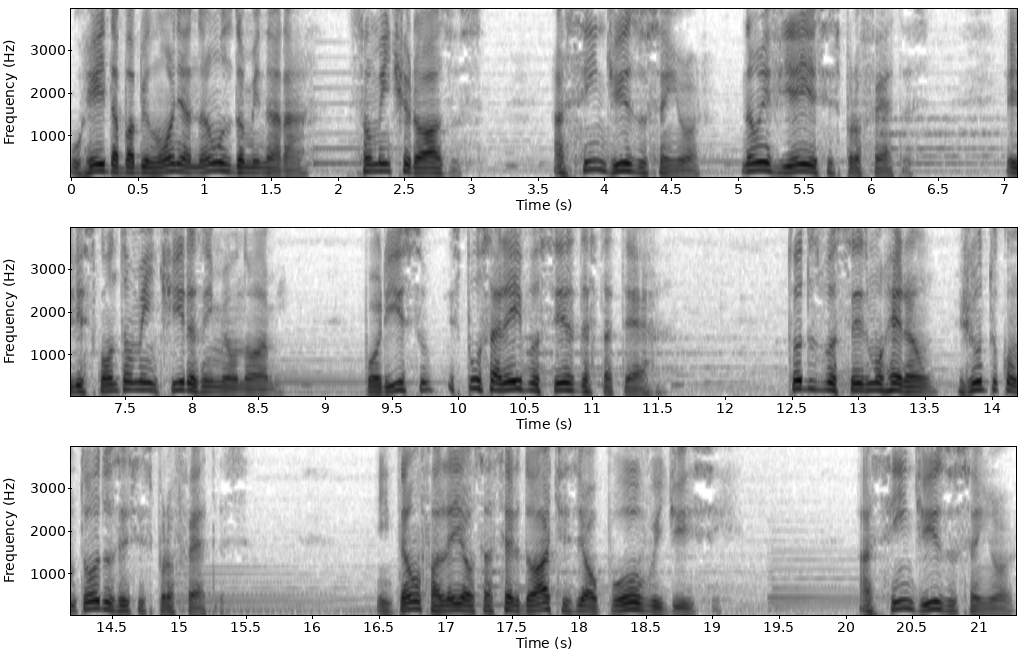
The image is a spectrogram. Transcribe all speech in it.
O rei da Babilônia não os dominará. São mentirosos. Assim diz o Senhor: Não enviei esses profetas. Eles contam mentiras em meu nome. Por isso, expulsarei vocês desta terra. Todos vocês morrerão, junto com todos esses profetas. Então falei aos sacerdotes e ao povo e disse: Assim diz o Senhor:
